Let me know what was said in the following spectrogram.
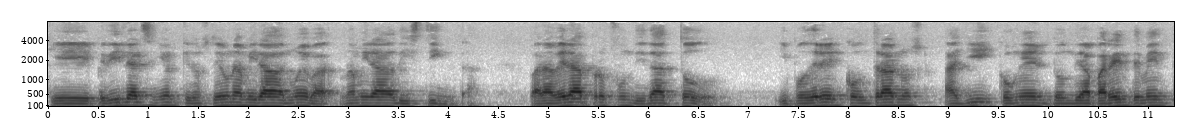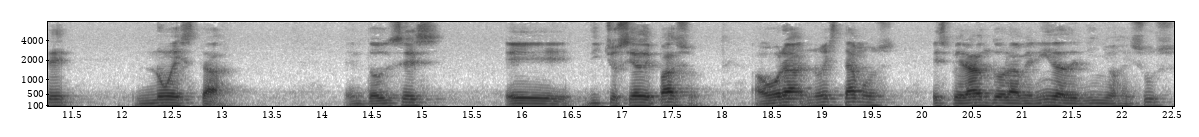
que pedirle al Señor que nos dé una mirada nueva, una mirada distinta, para ver a profundidad todo, y poder encontrarnos allí con Él donde aparentemente no está. Entonces, eh, dicho sea de paso, ahora no estamos esperando la venida del niño Jesús,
